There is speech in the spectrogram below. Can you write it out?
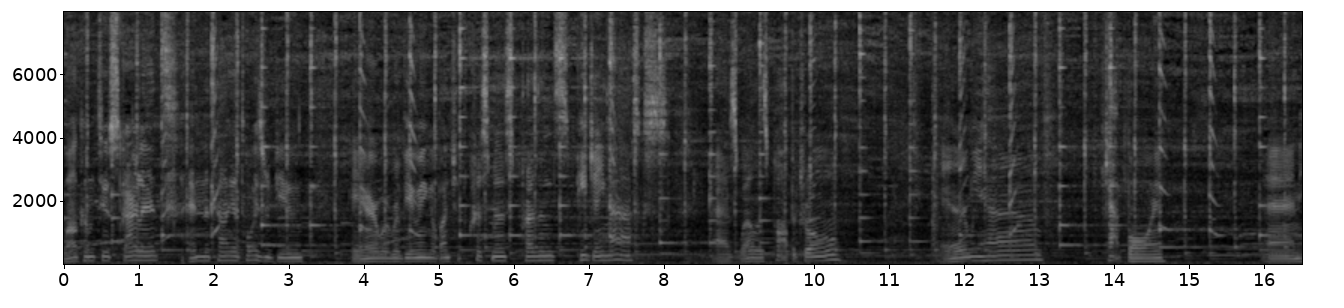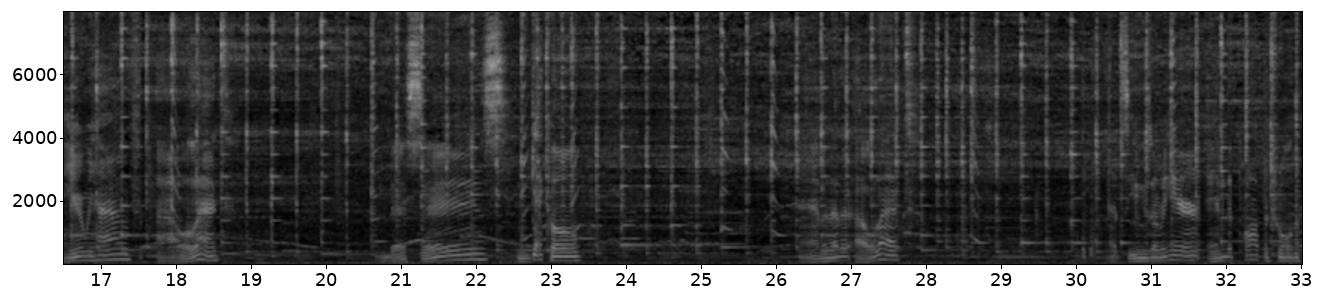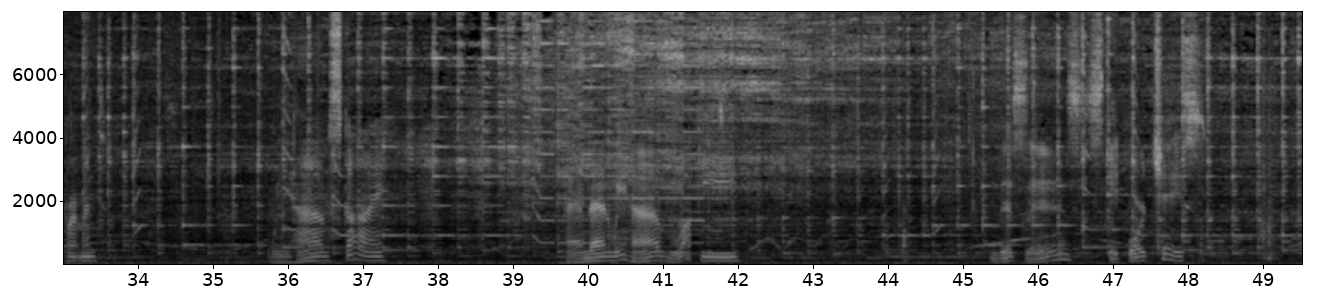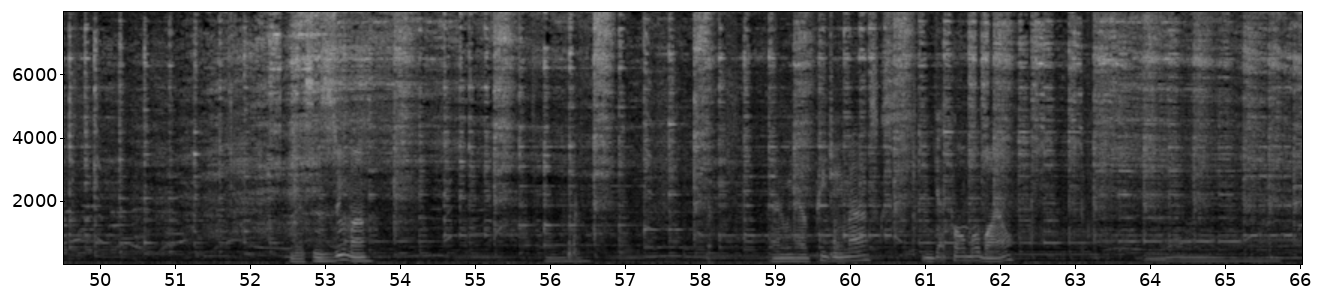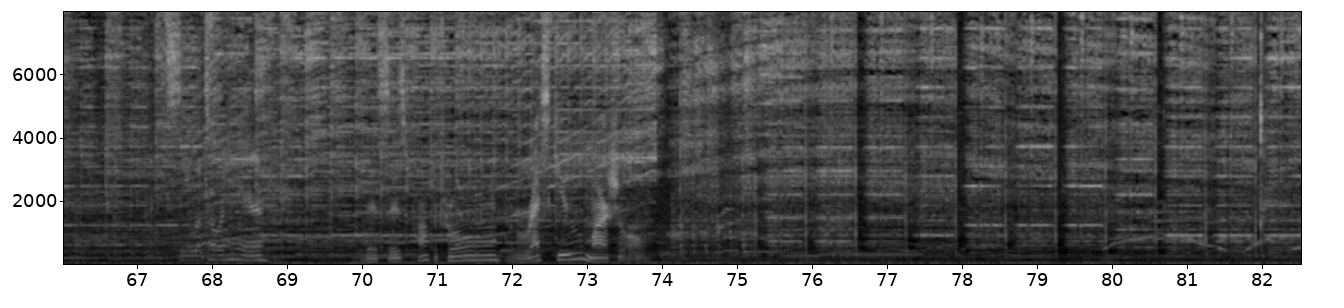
Welcome to Scarlett and Natalia Toys Review. Here we're reviewing a bunch of Christmas presents, PJ Masks, as well as Paw Patrol. Here we have Catboy. And here we have Owlette. This is Gekko. And another Owlette. Let's see who's over here in the Paw Patrol department. We have Skye. And then we have Rocky. This is Skateboard Chase. This is Zuma. And Gekko Mobile. Let's see what's over here. This is Paw Patrol Rescue Marshall.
